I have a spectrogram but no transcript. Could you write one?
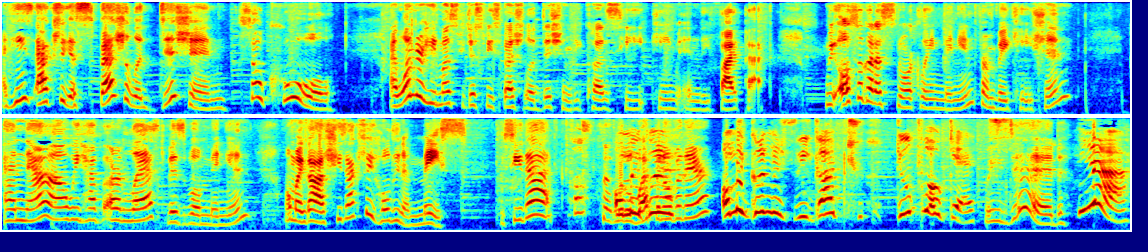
And he's actually a special edition. So cool. I wonder he must be just be special edition because he came in the five pack. We also got a snorkeling minion from Vacation. And now we have our last visible minion. Oh my gosh, he's actually holding a mace. You see that? Oh, That oh little my weapon goodness. over there? Oh my goodness, we got two duplicates. We did. yeah.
